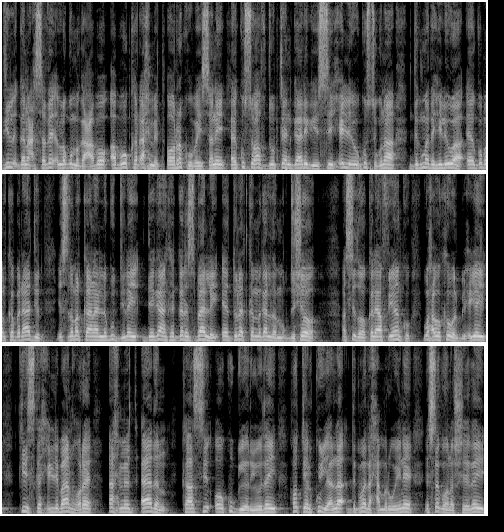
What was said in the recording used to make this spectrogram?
dil ganacsade lagu magacaabo abuukar axmed oo rag hubaysani ay ku soo afduubteen gaarigiisii xilli uu ku sugnaa degmada hiliwa ee gobolka banaadir islamarkaana lagu dilay deegaanka garas baalley ee duleedka magaalada muqdisho. Sidoo kale afhayeenku waxa uu ka warbixiyey kiiska xildhibaan hore axmed aadan kaasi oo ku geeriyooday hotel ku yaalla degmada xamarweyne isagoona sheegay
